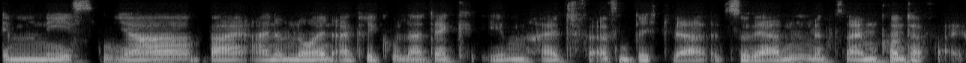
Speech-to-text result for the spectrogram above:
im nächsten Jahr bei einem neuen Agricola-Deck eben halt veröffentlicht wer zu werden mit seinem Konterfei.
